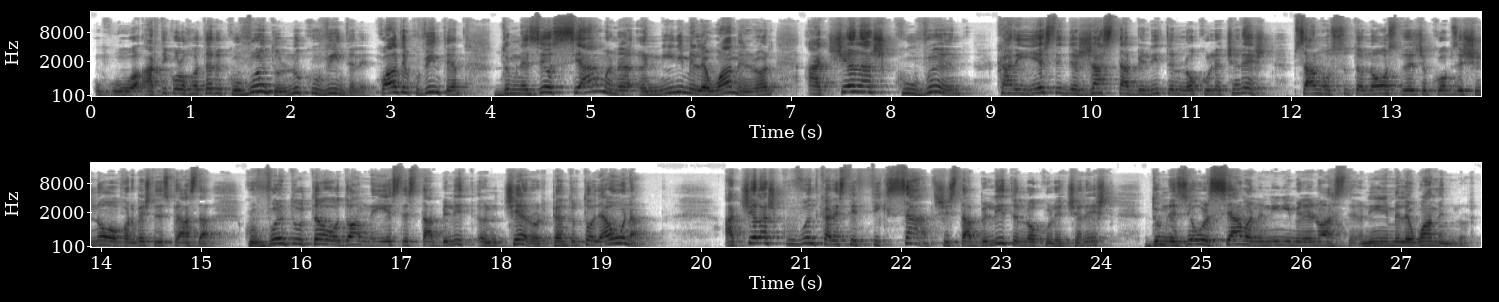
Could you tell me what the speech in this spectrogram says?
Cu articolul hotărât cuvântul, nu cuvintele. Cu alte cuvinte, Dumnezeu seamănă în inimile oamenilor același cuvânt care este deja stabilit în locurile cerești. Psalmul 119 cu 89 vorbește despre asta. Cuvântul tău, o Doamne, este stabilit în ceruri pentru totdeauna. Același cuvânt care este fixat și stabilit în locurile cerești, Dumnezeu îl seamănă în inimile noastre, în inimile oamenilor.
